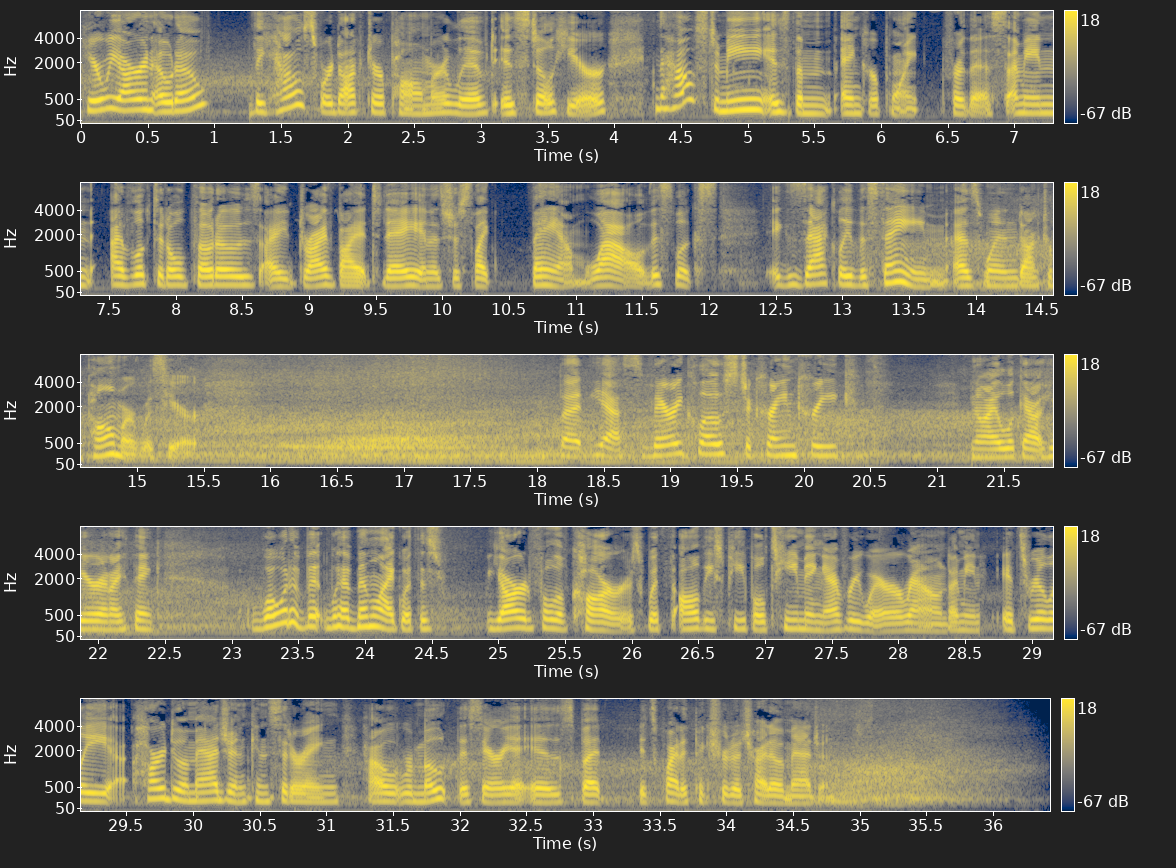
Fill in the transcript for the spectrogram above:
Here we are in Odo. The house where Dr. Palmer lived is still here. The house to me is the anchor point for this. I mean, I've looked at old photos, I drive by it today, and it's just like, bam, wow, this looks exactly the same as when Dr. Palmer was here. But yes, very close to Crane Creek. You know, I look out here and I think, what would it have been like with this yard full of cars with all these people teeming everywhere around. I mean, it's really hard to imagine considering how remote this area is, but it's quite a picture to try to imagine.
